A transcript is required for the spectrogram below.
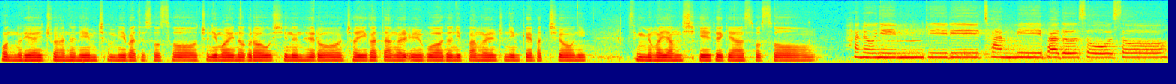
온누리의 주 하느님 찬미 받으소서. 주님의 너그러 우시는 해로 저희가 땅을 일구 얻은 이 빵을 주님께 바치오니 생명의 양식이 되게 하소서. 하느님 길이 찬미 받으소서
